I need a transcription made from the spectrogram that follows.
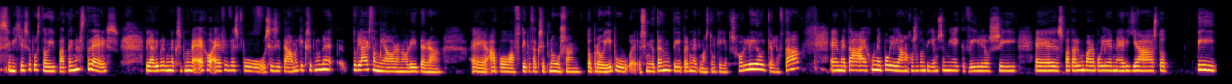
συνεχές, όπως το είπατε, ένα στρες. Δηλαδή πρέπει να ξυπνούν, έχω έφηβες που συζητάμε και ξυπνούν τουλάχιστον μια ώρα νωρίτερα ε, από αυτοί που θα ξυπνούσαν το πρωί, που ε, σημειωτέρουν ότι πρέπει να ετοιμαστούν και για το σχολείο και όλα αυτά. Ε, μετά έχουν πολύ άγχος όταν πηγαίνουν σε μια εκδήλωση, ε, σπαταλούν πάρα πολύ ενέργεια στο τι,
